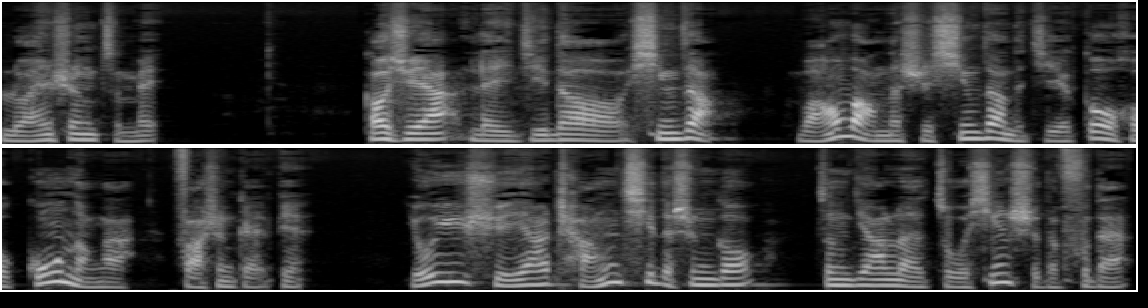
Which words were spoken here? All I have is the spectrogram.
孪生姊妹。高血压累积到心脏，往往呢是心脏的结构和功能啊发生改变。由于血压长期的升高，增加了左心室的负担，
